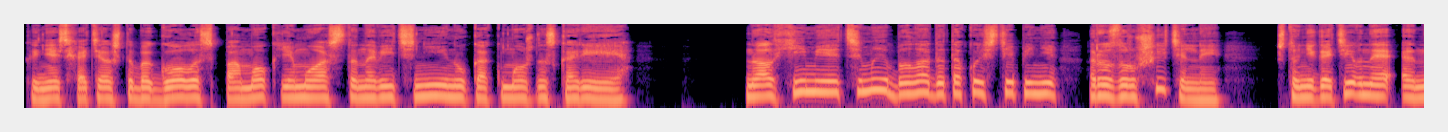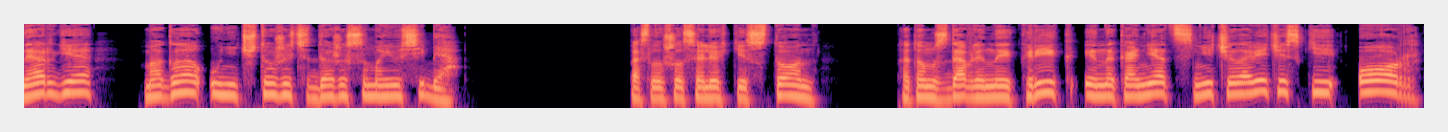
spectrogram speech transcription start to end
Князь хотел, чтобы голос помог ему остановить Нину как можно скорее. Но алхимия тьмы была до такой степени разрушительной, что негативная энергия могла уничтожить даже самую себя. Послышался легкий стон, потом сдавленный крик и, наконец, нечеловеческий ор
